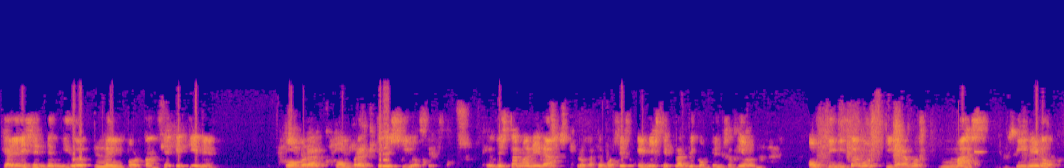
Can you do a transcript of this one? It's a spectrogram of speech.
que hayáis entendido la importancia que tiene cobrar, comprar tres IOCs. de esta manera, lo que hacemos es, en este plan de compensación, optimizamos y ganamos más dinero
